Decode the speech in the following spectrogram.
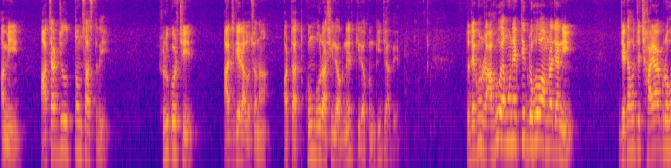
আমি আচার্য উত্তম শাস্ত্রী। শুরু করছি আজকের আলোচনা, অর্থাৎ কুম্ভ রাশি লগ্নের কীরকম কী যাবে। তো দেখুন, রাহু এমন একটি গ্রহ আমরা জানি, যেটা হচ্ছে ছায়া গ্রহ,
